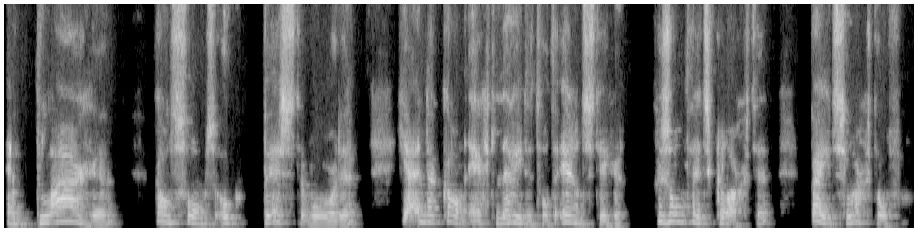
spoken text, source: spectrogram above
En plagen kan soms ook pesten worden. Ja, en dat kan echt leiden tot ernstige gezondheidsklachten bij het slachtoffer.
